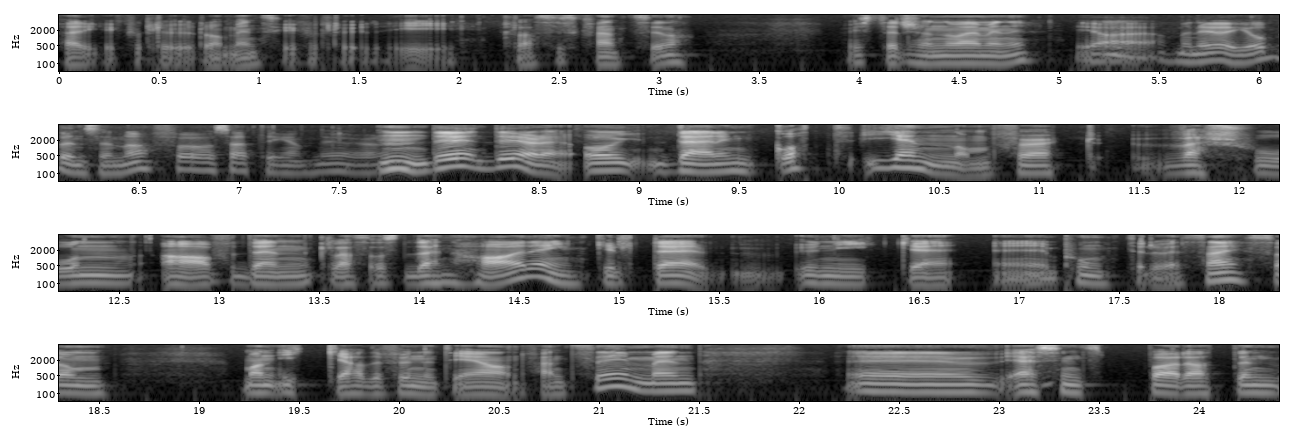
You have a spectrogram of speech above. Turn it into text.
dvergekultur og menneskekultur i klassisk fantasy, da. Hvis dere skjønner hva jeg mener? Ja, ja, men det gjør jobben sin da, for settingen. Det gjør det. Mm, det, det gjør det. Og det er en godt gjennomført versjon av den klassen. Altså, den har enkelte unike eh, punkter ved seg som man ikke hadde funnet i annen fantasy, men eh, jeg syns bare at den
